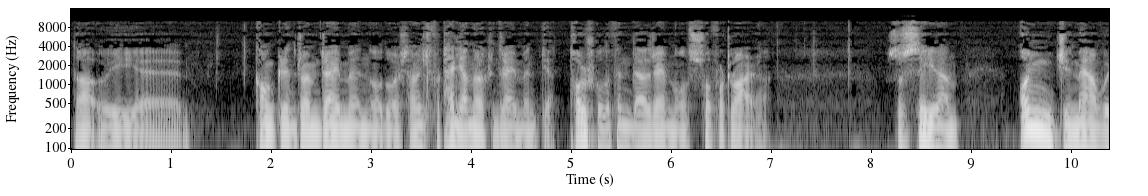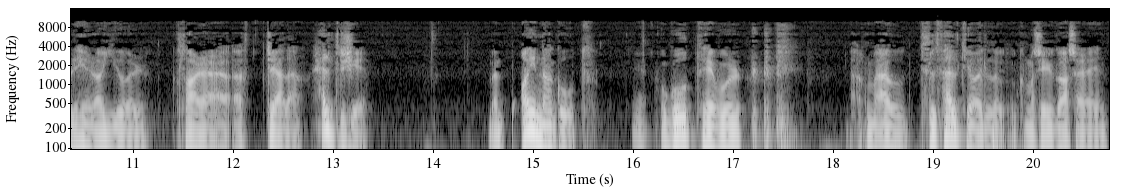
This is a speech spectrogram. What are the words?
då i Conquering Dream Dreamen och då så vill fortälja några drömmen till att tor skulle finna drömmen och så förklara. Så säger han Ongen med över her og gör klara at göra det. Helt inte. Men ena god. Og Och god hevur av tilfeldig jag kan man säga gasar in.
